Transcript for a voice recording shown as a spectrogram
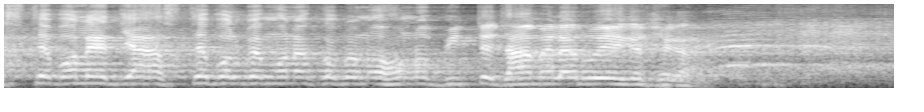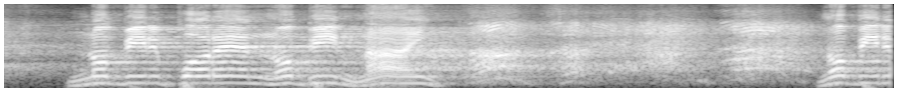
আসতে বলে, যে আসতে বলবে মনে করবেন, অহনো ভিত্তে ঝামেলা রয়ে গেছে গা। নবীর পরে নবী নাই। নবীর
